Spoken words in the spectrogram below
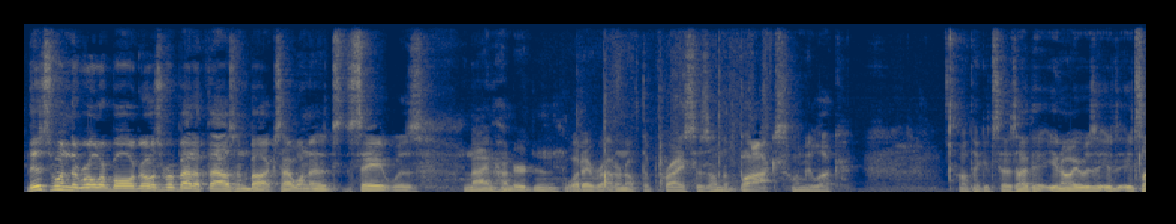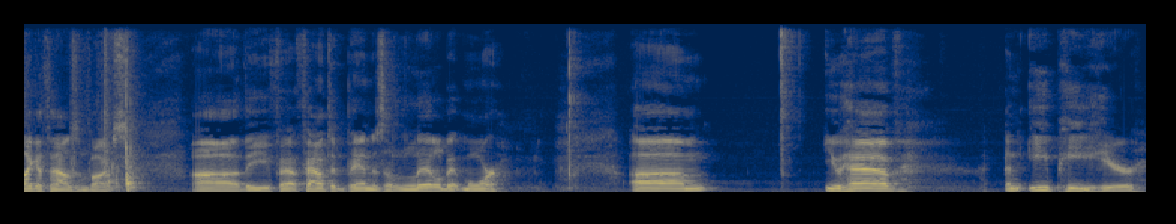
This one, the rollerball, goes for about a thousand bucks. I wanted to say it was 900 and whatever. I don't know if the price is on the box. Let me look. I don't think it says. I think, you know, it was, it, it's like a thousand bucks. Uh, the fountain pen is a little bit more. Um, you have an EP here,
